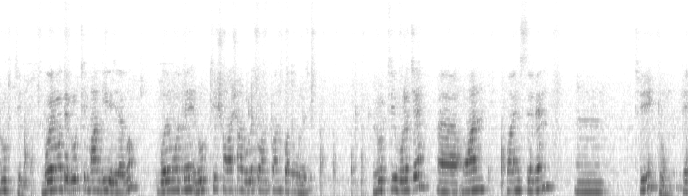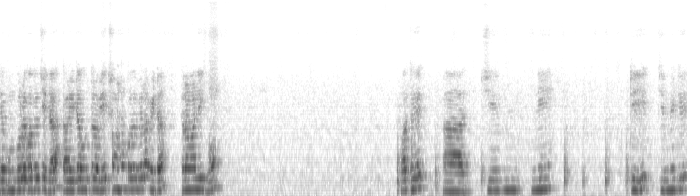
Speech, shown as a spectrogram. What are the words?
রুট থ্রি বইয়ের মধ্যে রুট থ্রির মান দিয়ে দিয়েছে, দেখো। বইয়ের মধ্যে রুট থ্রি সমান সমান বলেছে ওয়ান পয়েন্ট কত বলেছে? রুট থ্রি বলেছে one point seven three two এটা গুণ করলে কত হচ্ছে এটা? তাহলে এটা উত্তর হবে সমান সমান কত পেলাম? এটা। তাহলে আমরা লিখব, অতএব আহ, চিমনিটি চিমনিটির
